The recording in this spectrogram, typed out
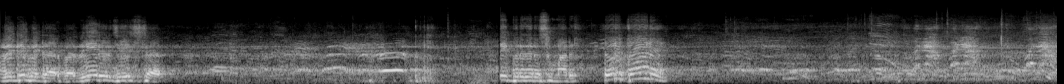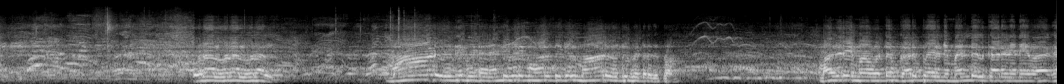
வெற்றி பெற்றார். வீரர் ஜெயிச்சிட்டார். பிரதர்ஸ் மாடு. ஒரு பேனு. ஒரு ஆள் ஒரு ஆள் ஒரு ஆள். மாடு வெற்றி பெற்ற ரெண்டு பேருக்கும் வாழ்த்துக்கள். மாடு வெற்றி பெற்றதுப்பா மதுரை மாவட்டம் கருப்பயரணி மெண்டல் கார நினைவாக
